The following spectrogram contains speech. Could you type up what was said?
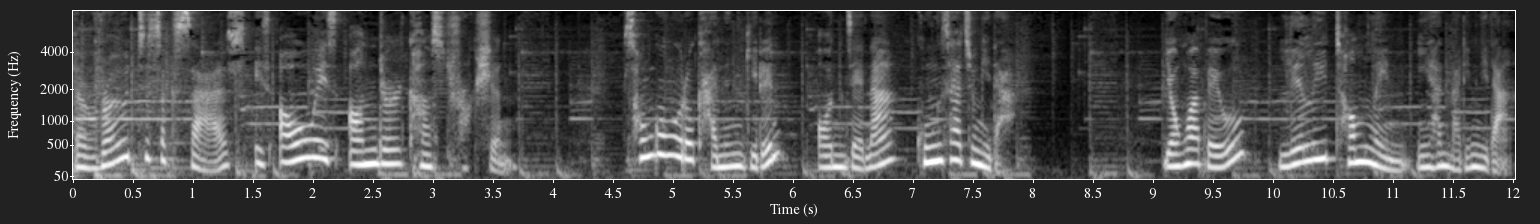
The road to success is always under construction. 성공으로 가는 길은 언제나 공사 중이다. 영화 배우 릴리 톰린이 한 말입니다.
